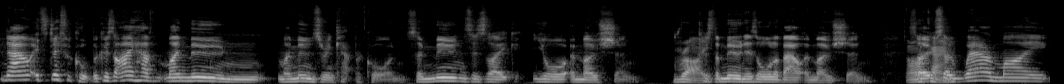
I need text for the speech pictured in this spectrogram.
Now it's difficult because I have my moon. My moons are in Capricorn, so moons is like your emotion. Right. because the moon is all about emotion. So, Okay. so where my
